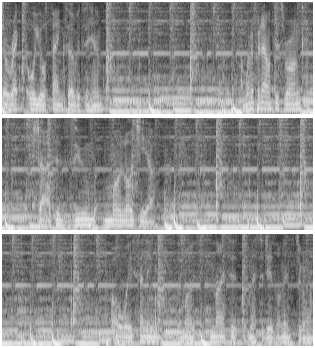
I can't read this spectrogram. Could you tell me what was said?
direct all your thanks over to him. I'm going to pronounce this wrong. Shout out to Zoom Zoomologia always sending the most nicest messages on Instagram.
